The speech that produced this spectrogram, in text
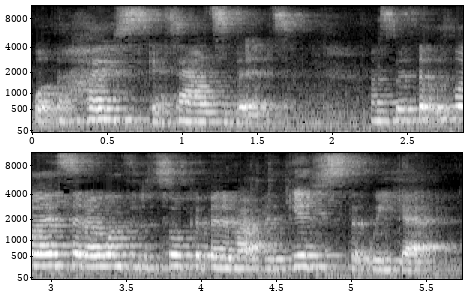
what the hosts get out of it. I suppose that was why I said I wanted to talk a bit about the gifts that we get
